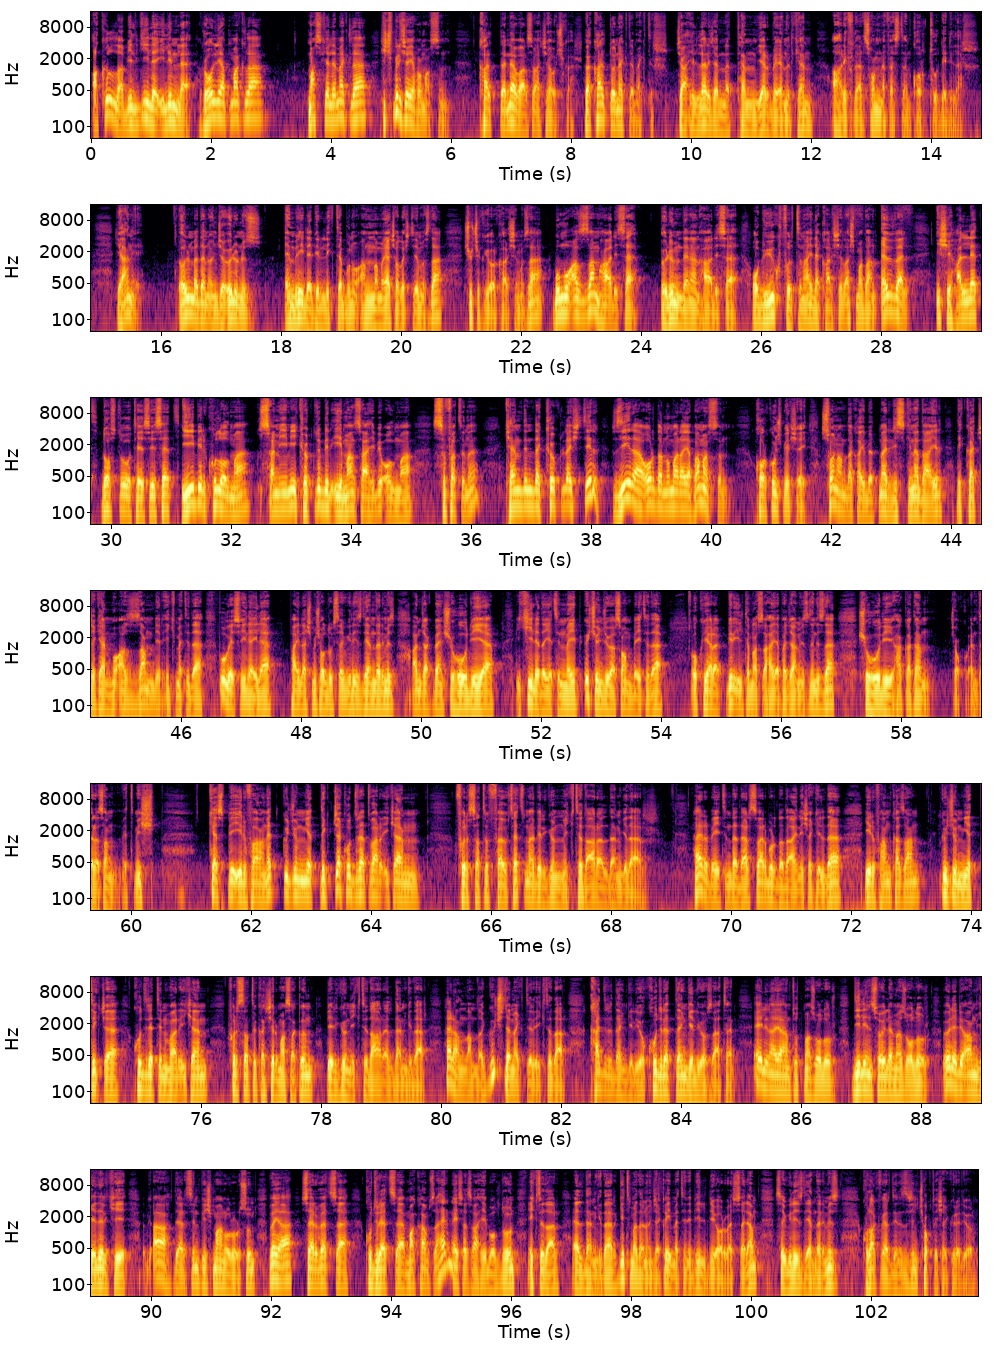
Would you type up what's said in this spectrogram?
akılla, bilgiyle, ilimle, rol yapmakla, maskelemekle hiçbir şey yapamazsın. Kalpte ne varsa açığa çıkar. Ve kalp dönek demektir. Cahiller cennetten yer beğenirken arifler son nefesten korktu dediler. Yani ölmeden önce ölünüz emriyle birlikte bunu anlamaya çalıştığımızda şu çıkıyor karşımıza. Bu muazzam hadise, ölüm denen hadise, o büyük fırtınayla karşılaşmadan evvel işi hallet, dostluğu tesis et, iyi bir kul olma, samimi köklü bir iman sahibi olma sıfatını kendinde kökleştir. Zira orada numara yapamazsın. Korkunç bir şey. Son anda kaybetme riskine dair dikkat çeken muazzam bir hikmeti de bu vesileyle paylaşmış olduk sevgili izleyenlerimiz. Ancak ben şuhudiye ikiyle de yetinmeyip üçüncü ve son beyti de okuyarak bir iltimas daha yapacağım izninizle. Şuhudi hakikaten çok enteresan etmiş. Kesbi irfan et gücün yettikçe kudret var iken fırsatı fevt etme bir gün iktidar elden gider. Her beytinde ders var burada da aynı şekilde. İrfan kazan, gücün yettikçe kudretin var iken fırsatı kaçırma sakın bir gün iktidar elden gider. Her anlamda güç demektir iktidar. Kadirden geliyor, kudretten geliyor zaten. Elin ayağın tutmaz olur, dilin söylemez olur. Öyle bir an gelir ki ah dersin pişman olursun veya servetse, kudretse, makamsa her neyse sahip olduğun iktidar elden gider. Gitmeden önce kıymetini bil diyor ve selam. Sevgili izleyenlerimiz kulak verdiğiniz için çok teşekkür ediyorum.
